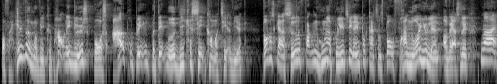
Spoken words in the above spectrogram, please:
Hvorfor helvede må vi i København ikke løse vores eget problem på den måde, vi kan se kommer til at virke? Hvorfor skal der sidde fucking 100 politikere inde på Christiansborg fra Nordjylland og være sådan lidt, nej,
